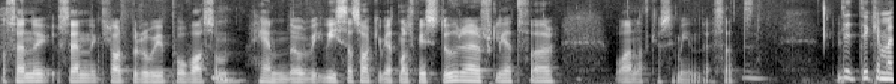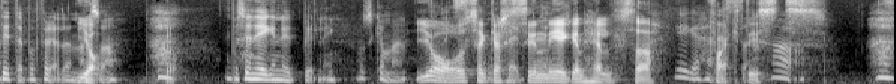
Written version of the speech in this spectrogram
Och sen, sen klart beror ju på vad som Mm. hände. Och vi- vissa saker vet man att det finns större ärftlighet för. Och annat kanske mindre. Så att, Lite kan man titta på föräldrarna Ja. alltså. Ja. Och på sin egen utbildning. Och så kan man ja, och sen kanske sin egen hälsa. egen hälsa. Faktiskt. Ja.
